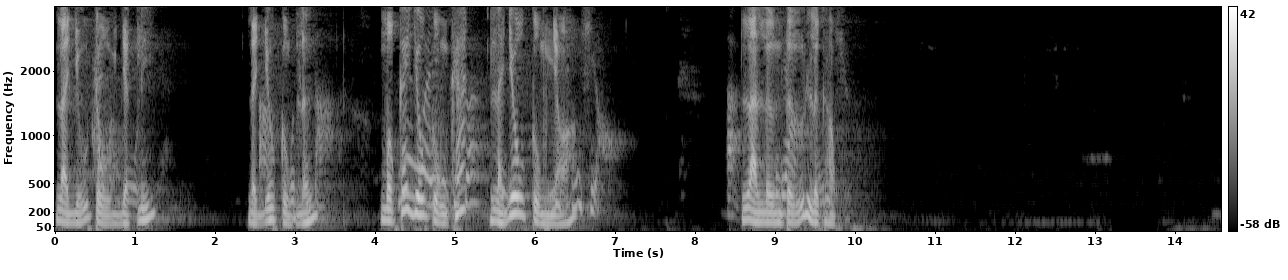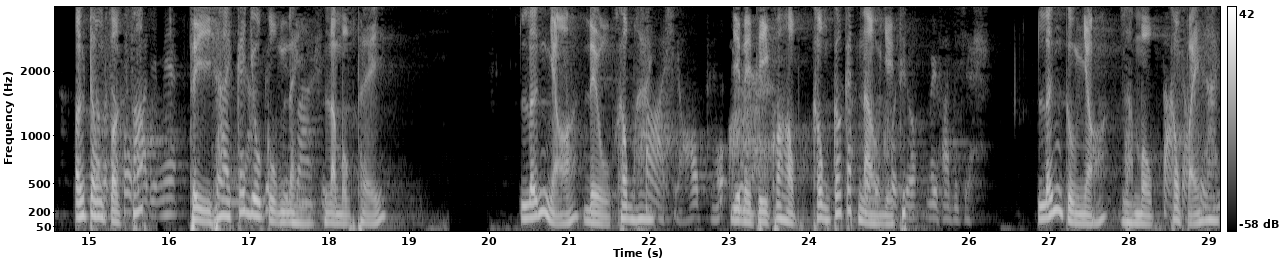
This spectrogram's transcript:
là vũ trụ vật lý. Là vô cùng lớn. Một cái vô cùng khác là vô cùng nhỏ. Là lượng tử lực học. Ở trong phật pháp thì hai cái vô cùng này là một thể. Lớn nhỏ đều không hai. Vì này thì khoa học không có cách nào giải thích lớn cùng nhỏ là một không phải hai.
